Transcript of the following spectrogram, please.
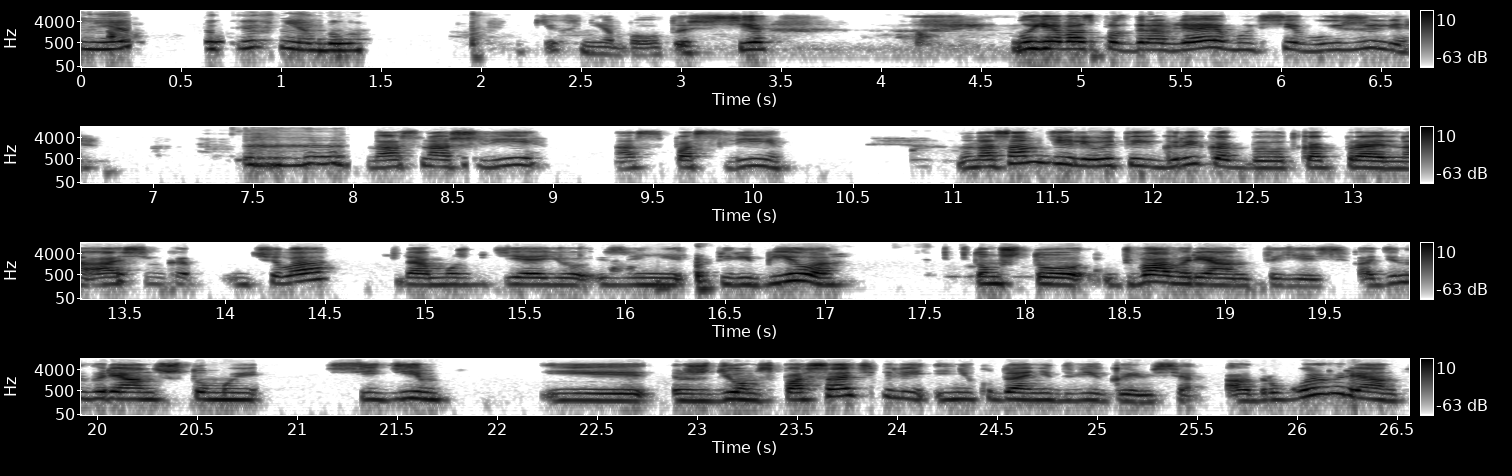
Нет, таких не было. Таких не было. То есть все... Ну, я вас поздравляю, мы все выжили. Нас нашли, нас спасли. Но на самом деле у этой игры, как бы, вот как правильно Асенька начала, да, может быть, я ее, извини, перебила, в том, что два варианта есть. Один вариант, что мы сидим и ждем спасателей и никуда не двигаемся. А другой вариант,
